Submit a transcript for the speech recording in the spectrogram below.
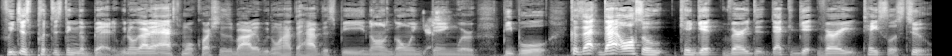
if we just put this thing to bed, we don't got to ask more questions about it. We don't have to have this be an ongoing Yes. thing where people, because that that also can get very that could get very tasteless too.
